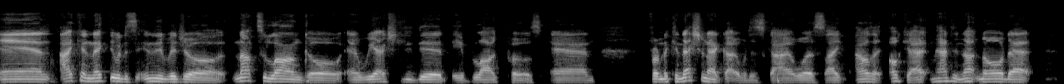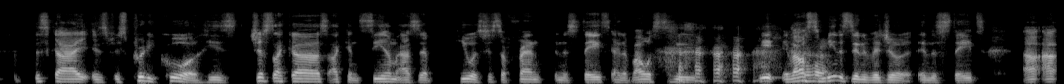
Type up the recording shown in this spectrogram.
And I connected with this individual not too long ago, and we actually did a blog post. And from the connection I got with this guy was like, I was like, okay, man, I did not know that this guy is is pretty cool. He's just like us. I can see him as if he was just a friend in the states. And if I was to if I was to meet this individual in the states, I,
